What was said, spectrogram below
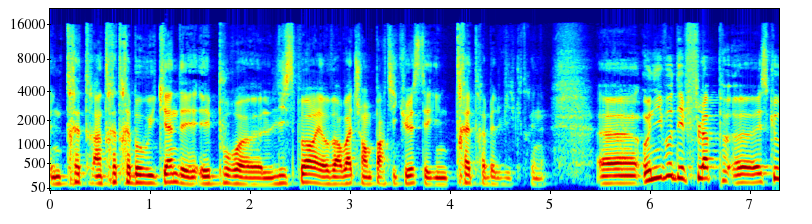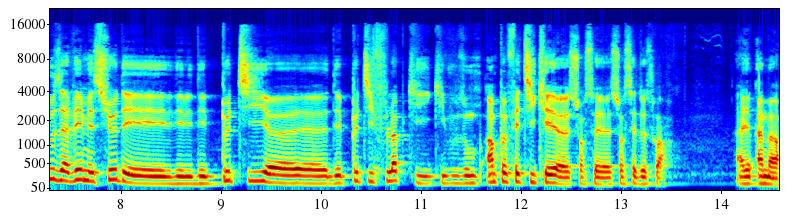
une très, un très très beau week-end et, et pour euh, l'e-sport et Overwatch en particulier, c'était une très très belle vitrine. Euh, au niveau des flops, euh, est-ce que vous avez, messieurs, des, des, des petits, euh, des petits flops qui, qui vous ont un peu fait tiquer euh, sur, ces, sur ces deux soirs? Allez, Hammer.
